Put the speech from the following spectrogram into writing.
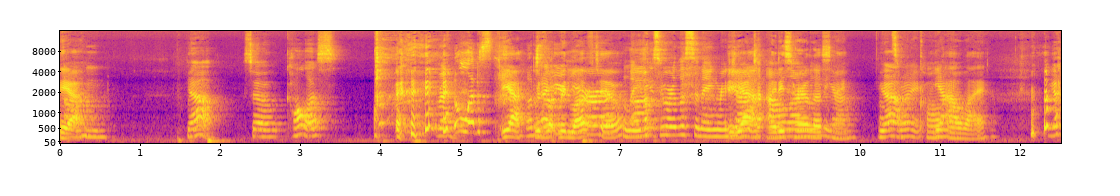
Yeah. Um, yeah. So call us. Right. Let us. yeah. let us We'd, know we'd love here. to. Ladies who are listening, reach Yeah, out to ladies who are Media. listening. That's Yeah. right. Call yeah. Ally. yeah.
